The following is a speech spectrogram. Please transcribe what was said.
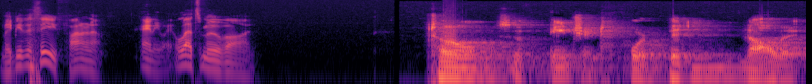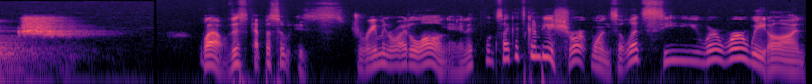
Maybe the thief, I don't know. Anyway, let's move on. Tomes of Ancient Forbidden Knowledge. Wow, this episode is streaming right along, and it looks like it's going to be a short one. So let's see where were we on.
